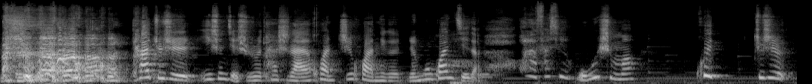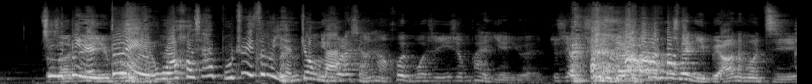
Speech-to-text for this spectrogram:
他就是医生解释说他是来换置换那个人工关节的。后来发现我为什么会就是这些病人对我好像还不至于这么严重吧你后？来想想，会不会是医生派的演员，就是要劝你要 劝你不要那么急？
